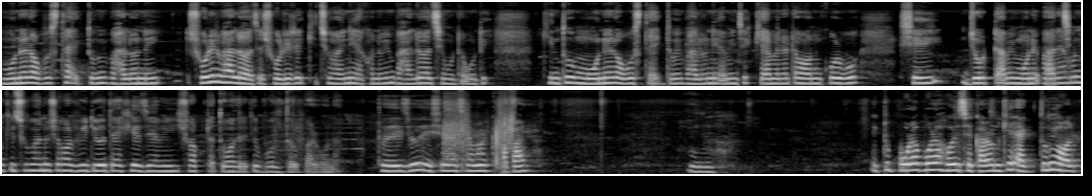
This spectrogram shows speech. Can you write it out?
মনের অবস্থা একদমই ভালো নেই। শরীর ভালো আছে, শরীরে কিছু হয়নি, এখন আমি ভালো আছি মোটামুটি। কিন্তু মনের অবস্থা একদমই ভালো নেই। আমি যে ক্যামেরাটা অন করব, সেই জোরটা আমি মনে পাই এমন কিছু মানুষ আমার ভিডিও দেখে যে আমি সবটা তোমাদেরকে বলতেও পারব না। তো এই যে এসে গেছে আমার খাবার। একটু পোড়া পোড়া হয়েছে কারণ কি একদমই অল্প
